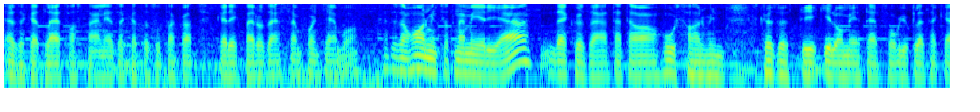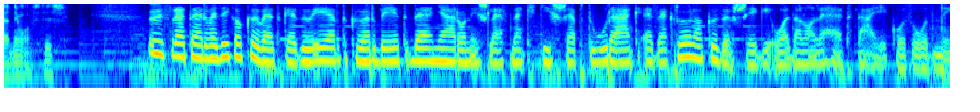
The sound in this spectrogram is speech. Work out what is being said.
ezeket lehet használni, ezeket az utakat kerékpározás szempontjából. Hát ez a 30-at nem éri el, de közel, tehát a 20-30 közötti kilométert fogjuk letekerni most is. Őszre tervezik a következő körbét, de nyáron is lesznek kisebb túrák, ezekről a közösségi oldalon lehet tájékozódni.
